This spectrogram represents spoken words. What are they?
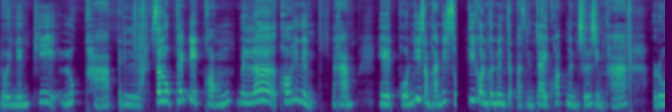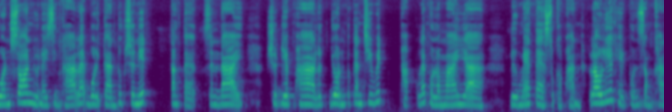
โดยเน้นที่ลูกค้าเป็นหลัก สรุปเทคนิคของวิลเลอร์ข้อที่1นงนะคะเหตุผลที่สำคัญที่สุดที่คนคนหนึงจะตัดสินใจควักเงินซื้อสินค้าร้วนซ่อนอยู่ในสินค้าและบริการทุกชนิดตั้งแต่เส้นได้ ชุดเย็บผ้ารถยนต์ประกันชีวิต ผักและผลไม้ยา หรือแม้แต่สุขภัณฑ์ เราเรียกเหตุผลสำคัญ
